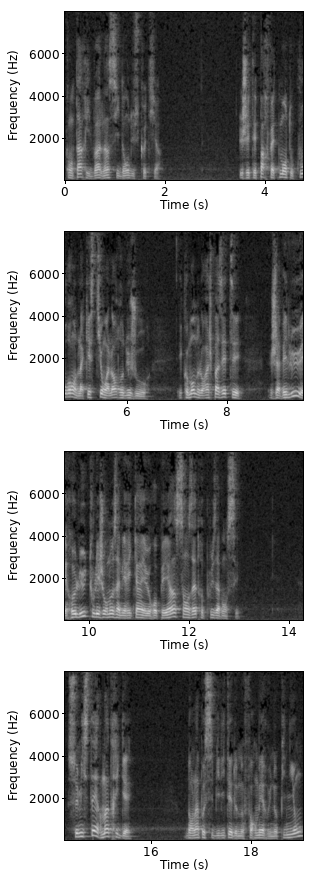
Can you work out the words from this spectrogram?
quand arriva l'incident du Scotia. J'étais parfaitement au courant de la question à l'ordre du jour, et comment ne l'aurais-je pas été? J'avais lu et relu tous les journaux américains et européens sans être plus avancé. Ce mystère m'intriguait. Dans l'impossibilité de me former une opinion,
